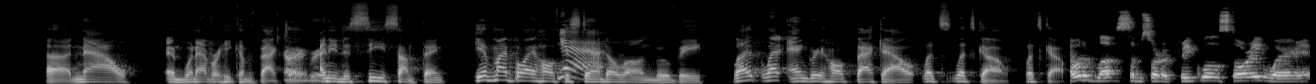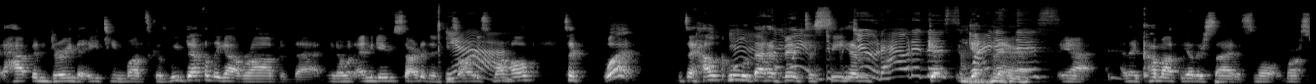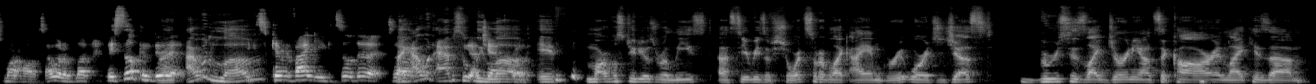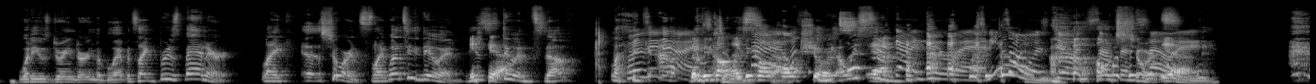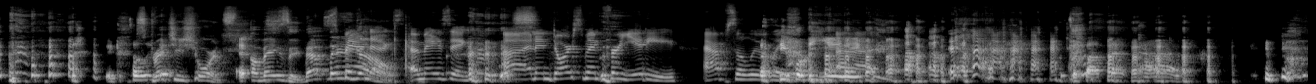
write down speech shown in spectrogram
uh, now and whenever he comes back to I Earth. agree. I need to see something. Give my boy Hulk Yeah. a standalone movie. Let let Angry Hulk back out. Let's let's go. Let's go. I would have loved some sort of prequel story where it happened during the 18 months because we definitely got robbed of that. You know, when Endgame started and he's already Smart Hulk, it's like, what? It's like, how cool Yeah, would that have like, been wait, to d- see him Dude, how did this? get why there? did this? Yeah, and then come out the other side as small, more Smart Hulks. I would have loved. They still can do Right. it. I would love It's Kevin Feige, you can still do it. So, like I would absolutely chance, love if Marvel Studios released a series of shorts, sort of like I Am Groot, where it's just Bruce's like journey on Sakaar and like his um what he was doing during the blip. It's like Bruce Banner, like uh, shorts. Like what's he doing? He's Yeah. doing stuff. Like, What's he I don't- doing? It'd be called, it'd be He's called doing Hulk what's- shorts. we always yeah. That guy doing? He's always doing Hulk something silly. They totally do it. Stretchy shorts, amazing. That's there you go. Spandex, amazing. Uh, an endorsement for Yitty. Absolutely. For Yitty. Uh, Goddamn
